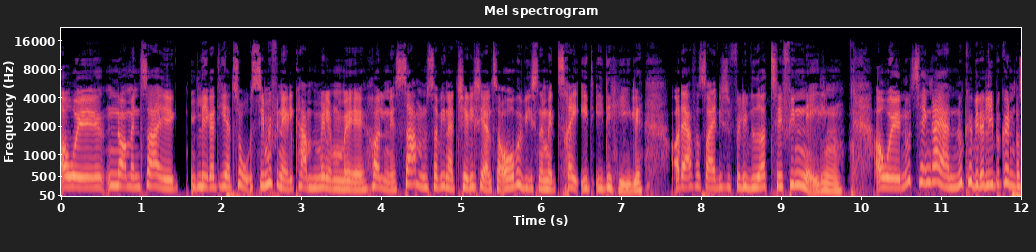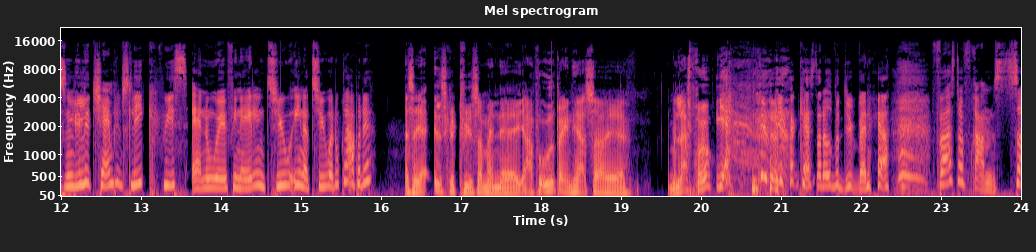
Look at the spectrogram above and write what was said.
Og øh, når man så øh, lægger de her to semifinalkampe mellem øh, holdene sammen, så vinder Chelsea altså overbevisende med 3-1 i det hele. Og derfor så er de selvfølgelig videre til finalen. Og øh, nu tænker jeg, nu kan vi da lige begynde på sådan en lille Champions League-quiz af nu øh, finalen 2021. Er du klar på det? Altså, jeg elsker quizzer, men øh, jeg er på udebane her, så... Øh, men lad os prøve. Ja, jeg kaster dig ud på dyb vand her. Først og fremmest, så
